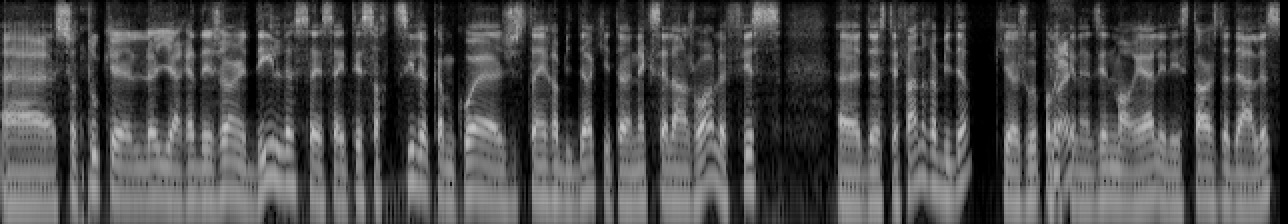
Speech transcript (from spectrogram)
Euh, surtout que là, il y aurait déjà un deal. Ça, a été sorti là, comme quoi Justin Robida, qui est un excellent joueur, le fils de Stéphane Robida, qui a joué pour le Canadien de Montréal et les Stars de Dallas.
